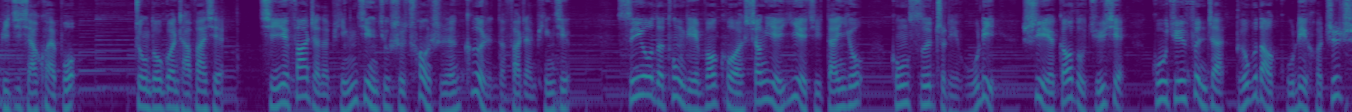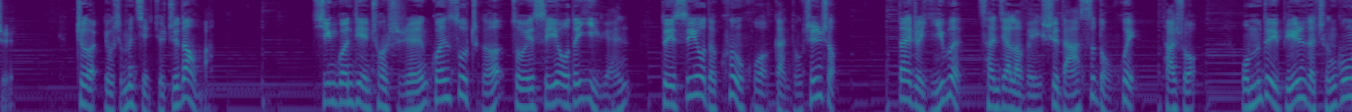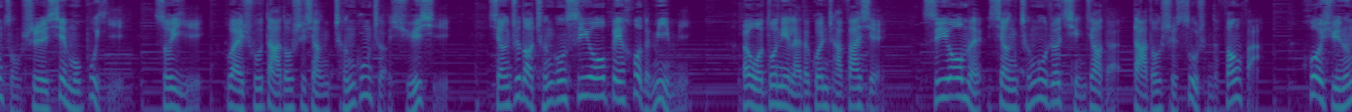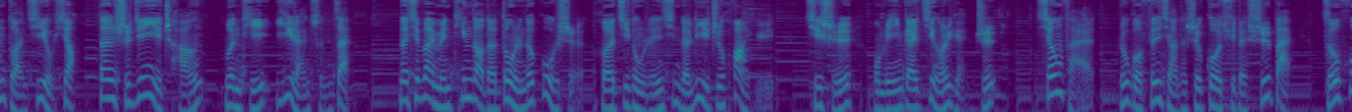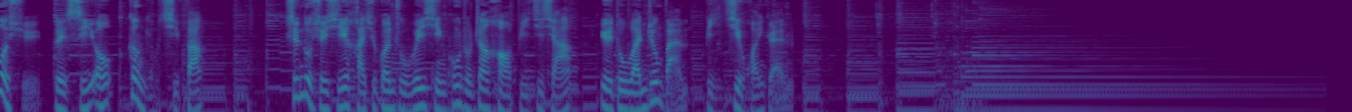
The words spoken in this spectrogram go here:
笔记侠快播。众多观察发现，企业发展的瓶颈就是创始人个人的发展瓶颈。CEO 的痛点包括商业业绩担忧、公司治理无力、事业高度局限、孤军奋战得不到鼓励和支持。这有什么解决之道吗？新关店创始人关苏哲作为 CEO 的一员，对 CEO 的困惑感同身受，带着疑问参加了伟仕达私董会。他说：“我们对别人的成功总是羡慕不已，所以外出大都是向成功者学习，想知道成功 CEO 背后的秘密。而我多年来的观察发现，CEO 们向成功者请教的大都是速成的方法，或许能短期有效，但时间一长，问题依然存在。”那些外面听到的动人的故事和激动人心的励志话语，其实我们应该敬而远之。相反，如果分享的是过去的失败，则或许对 CEO 更有启发。深度学习还需关注微信公众账号“笔记侠”，阅读完整版笔记还原。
